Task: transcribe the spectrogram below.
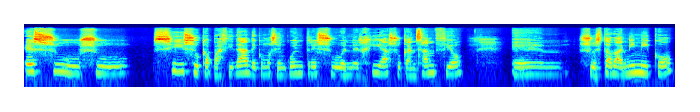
es su, su, sí, su capacidad de cómo se encuentre, su energía, su cansancio, eh, su estado anímico,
